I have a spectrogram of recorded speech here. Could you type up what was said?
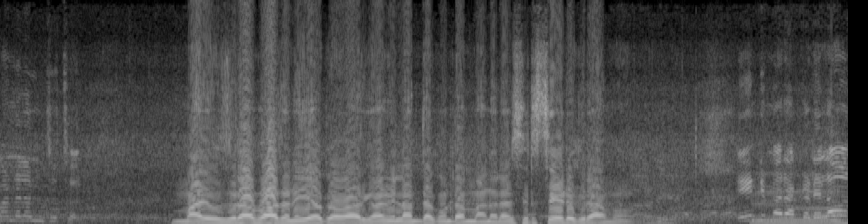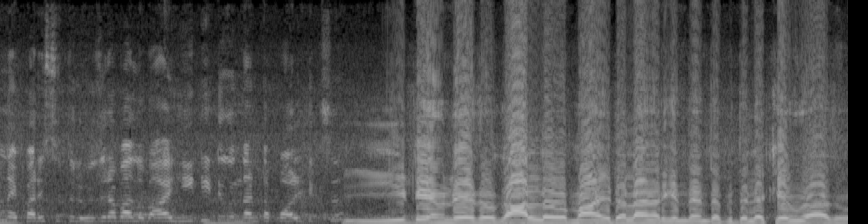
మండలం నుంచి వచ్చారు? మాది హుజురాబాద్ నియోజకవర్గం ఇలంతకుంట మండలం సిరిసేడు గ్రామం. ఏంటి మరి అక్కడ ఎలా ఉన్నాయి పరిస్థితులు? హుజరాబాద్లో బాగా హీట్ హీట్ ఉందంట పాలిటిక్స్ ఈట ఏం లేదు గాళ్ళు మా ఇటలైనర్ కింద ఎంత పెద్ద లెక్కేం కాదు.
